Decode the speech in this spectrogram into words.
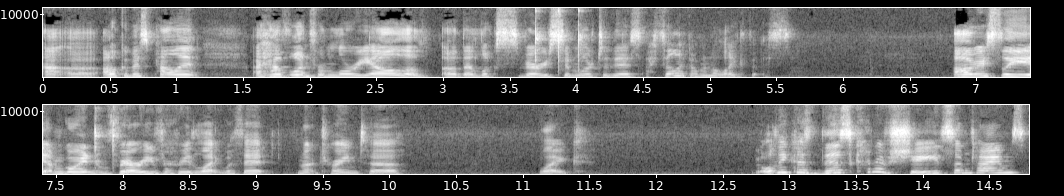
uh, Alchemist palette. I have one from L'Oreal uh, that looks very similar to this. I feel like I'm going to like this. Obviously, I'm going very, very light with it. I'm not trying to, like... Only because this kind of shade sometimes...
